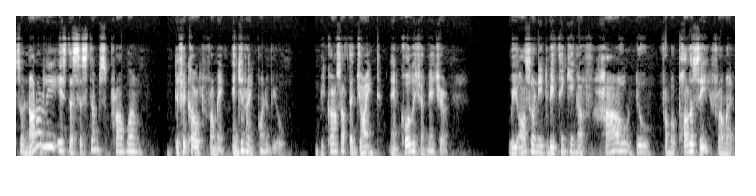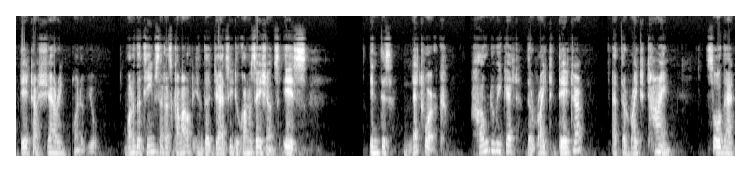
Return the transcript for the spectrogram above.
So not only is the systems problem difficult from an engineering point of view, because of the joint and coalition nature, we also need to be thinking of how do from a policy, from a data sharing point of view. One of the themes that has come out in the JADC2 conversations is in this network, how do we get the right data at the right time so that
